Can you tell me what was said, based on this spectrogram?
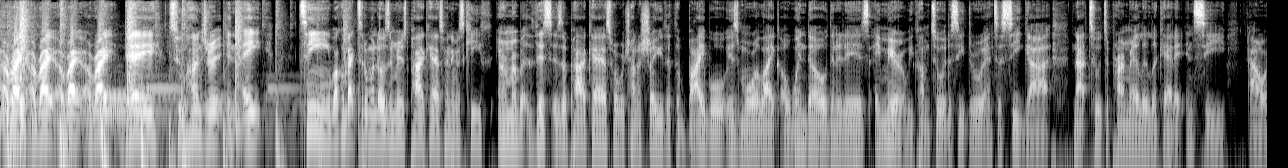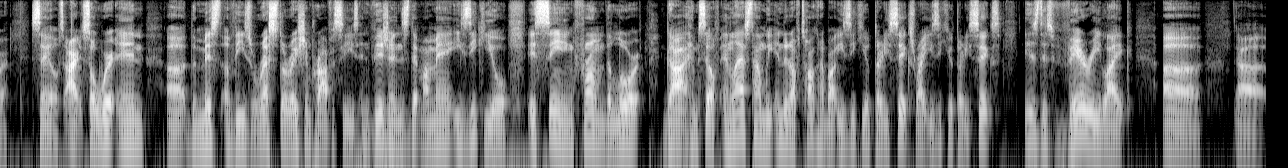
right, all right, all right, all right, all right. Day 218. Welcome back to the Windows and Mirrors podcast. My name is Keith. And remember, this is a podcast where we're trying to show you that the Bible is more like a window than it is a mirror. We come to it to see through it and to see God, not to it to primarily look at it and see ourselves. All right, so we're in uh, the midst of these restoration prophecies and visions that my man Ezekiel is seeing from the Lord God Himself. And last time we ended up talking about Ezekiel 36, right? Ezekiel 36 is this very like uh uh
